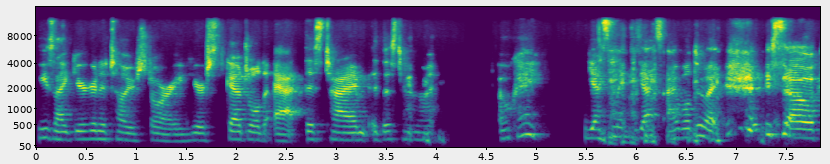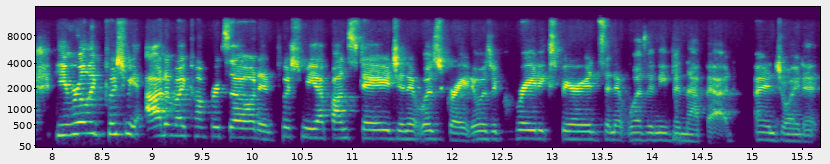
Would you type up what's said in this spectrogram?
he's like, You're going to tell your story. You're scheduled at this time, at this time. Like, okay. Yes, yes, I will do it. So he really pushed me out of my comfort zone and pushed me up on stage. And it was great. It was a great experience. And it wasn't even that bad. I enjoyed it.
